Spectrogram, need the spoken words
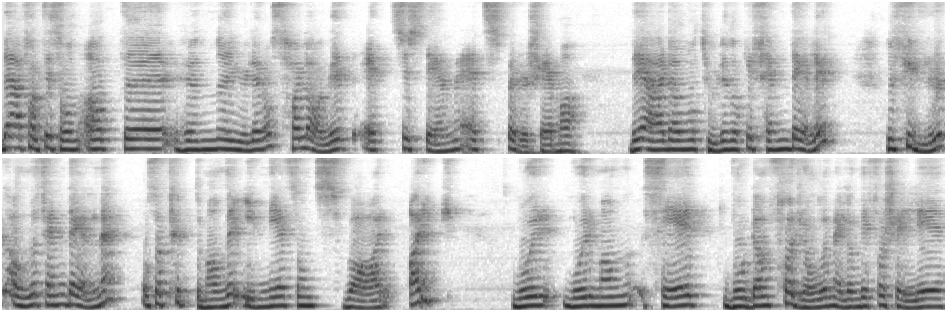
det er faktisk sånn at eh, hun Julia Ross har laget et system et spørreskjema. Det er da naturlig nok i fem deler. Du fyller ut alle fem delene, og så putter man det inn i et sånt svarark. Hvor, hvor man ser hvordan forholdet mellom de forskjellige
